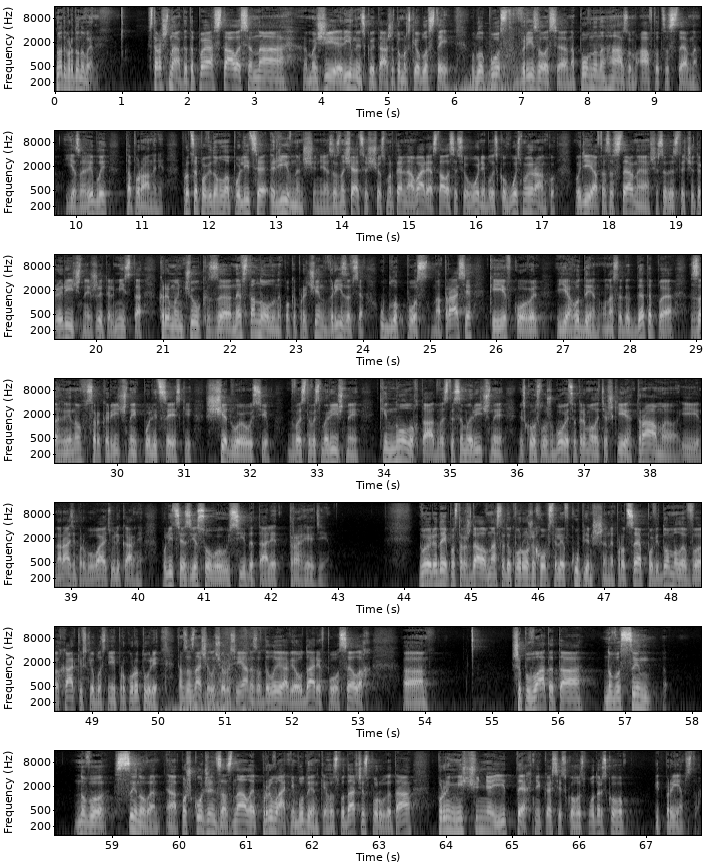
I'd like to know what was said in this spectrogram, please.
Ну а тепер до новин. Страшна ДТП сталося на межі Рівненської та Житомирської областей. У блокпост врізалася наповнена газом автоцистерна. Є загиблий та поранені. Про це повідомила поліція Рівненщини. Зазначається, що смертельна аварія сталася сьогодні близько восьмої ранку. Водій автоцистерни, 64-річний житель міста Кременчук, з невстановлених поки причин врізався у блокпост на трасі Київ-Ковель. Ягодин. Унаслідок ДТП загинув 40-річний поліцейський. Ще двоє осіб. 28-річний кінолог та 27-річний військовослужбовець отримали тяжкі травми і наразі перебувають у лікарні. Поліція з'ясовує усі деталі трагедії. Двоє людей постраждали внаслідок ворожих обстрілів Куп'янщини. Про це повідомили в Харківській обласній прокуратурі. Там зазначили, що росіяни завдали авіаударів по селах е, Шипувате та Новосин. Новосинове Е, пошкоджень зазнали приватні будинки, господарчі споруди та приміщення і техніка сільськогосподарського підприємства.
